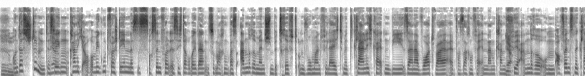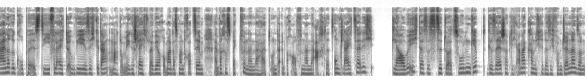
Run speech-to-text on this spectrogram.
Mhm. Und das stimmt. Deswegen kann ich auch irgendwie gut verstehen, dass es auch sinnvoll ist, sich darüber Gedanken zu machen, was andere Menschen betrifft und wo man vielleicht mit Kleinigkeiten wie seiner Wortwahl einfach Sachen verändern kann Ja. für andere, um, auch wenn es eine kleinere Gruppe ist, die vielleicht irgendwie sich Gedanken macht um ihr Geschlecht oder wie auch immer, dass man trotzdem einfach Respekt füreinander hat und einfach aufeinander achtet. Und gleichzeitig glaube ich, dass es Situationen gibt, gesellschaftlich anerkannt, ich rede jetzt nicht vom Gendern, sondern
